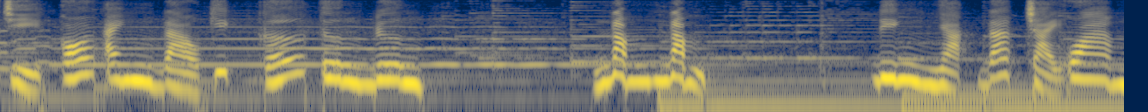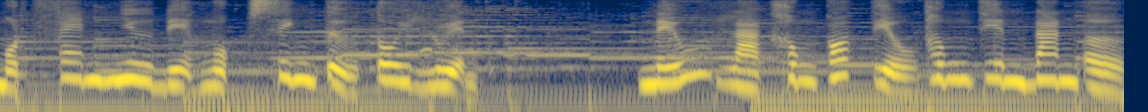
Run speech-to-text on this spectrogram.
Chỉ có anh đào kích cỡ tương đương. 5 năm. Đinh nhạc đã trải qua một phen như địa ngục sinh tử tôi luyện. Nếu là không có tiểu thông thiên đan ở,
